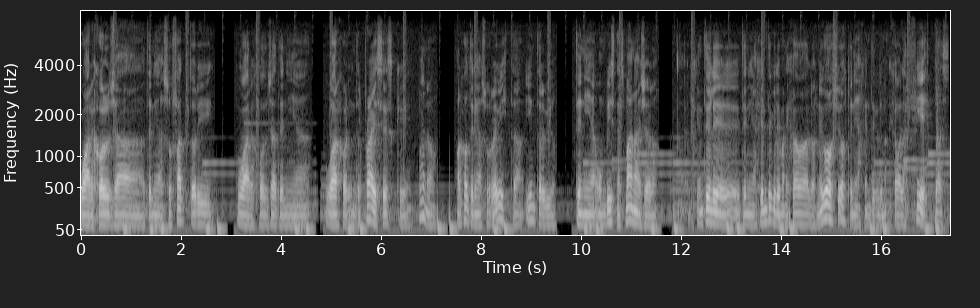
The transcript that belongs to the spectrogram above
Warhol ya tenía su factory, Warhol ya tenía Warhol Enterprises, que, bueno, Warhol tenía su revista, Interview, tenía un business manager, gente le, tenía gente que le manejaba los negocios, tenía gente que le manejaba las fiestas,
